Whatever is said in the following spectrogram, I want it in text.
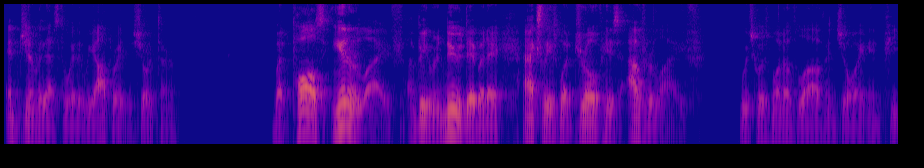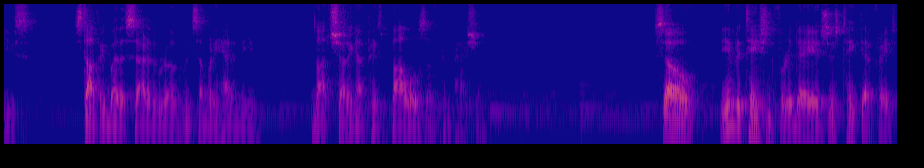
And generally that's the way that we operate in the short term. But Paul's inner life of being renewed day by day actually is what drove his outer life, which was one of love and joy and peace, stopping by the side of the road when somebody had a need, not shutting up his bowels of compassion. So, the invitation for today is just take that phrase,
